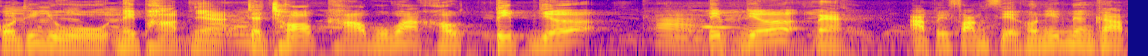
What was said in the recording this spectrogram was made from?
คนที่อยู่ในผับเนี่ยจะชอบเขาเพราะว่าเขาติปเยอะค่ะติปเยอะนะเอาไปฟังเสียงเขานิดนึงครับ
